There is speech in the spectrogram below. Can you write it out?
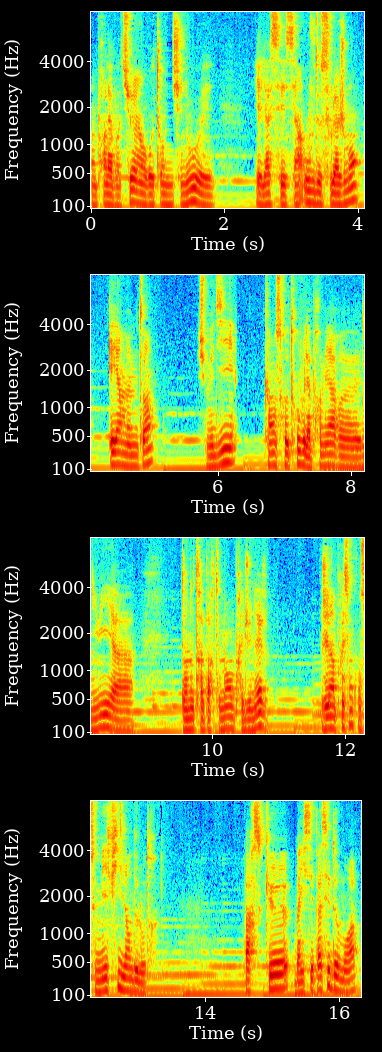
On prend la voiture et on retourne chez nous. Et là, c'est un ouf de soulagement. Et en même temps, je me dis, quand on se retrouve la première euh, nuit dans notre appartement près de Genève, j'ai l'impression qu'on se méfie l'un de l'autre. Parce que bah, il s'est passé deux mois,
